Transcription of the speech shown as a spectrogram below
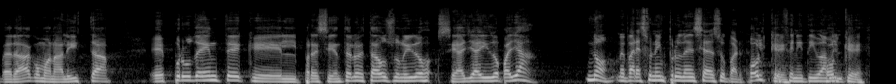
¿verdad? Como analista, es prudente que el presidente de los Estados Unidos se haya ido para allá. No, me parece una imprudencia de su parte. ¿Por qué? Definitivamente. ¿Por qué?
